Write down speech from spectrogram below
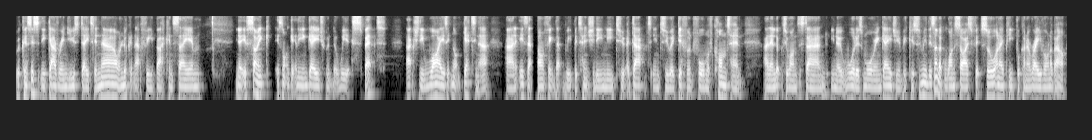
we're consistently gathering use data now and looking at that feedback and saying, you know, if something is not getting the engagement that we expect, actually, why is it not getting that? And is that something that we potentially need to adapt into a different form of content and then look to understand, you know, what is more engaging? Because for me, there's not like one size fits all. I know people kind of rave on about,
